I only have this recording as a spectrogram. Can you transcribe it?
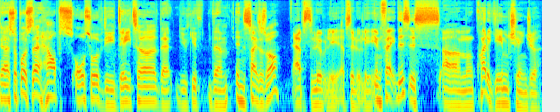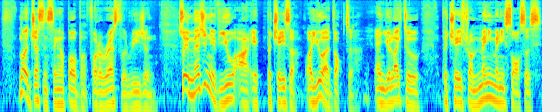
Yeah, I suppose that helps also with the data that you give them insights as well. Absolutely, absolutely. In fact, this is um, quite a game changer, not just in Singapore, but for the rest of the region. So imagine if you are a purchaser or you are a doctor and you like to purchase from many, many sources.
